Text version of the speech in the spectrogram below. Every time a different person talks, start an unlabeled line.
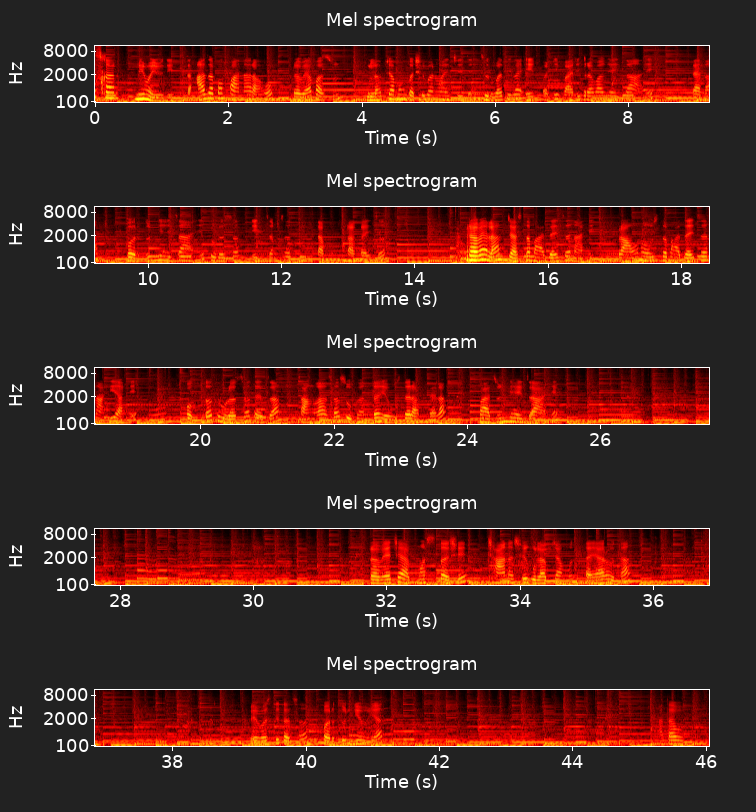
नमस्कार मी मयुरी. तर आज आपण पाहणार आहोत रव्यापासून गुलाबजामुन कसे बनवायचे ते. सुरुवातीला एक वाटी बारीक रवा घ्यायचा आहे. त्याला परतून घ्यायचा आहे. थोडंसं एक चमचा तूप टाक टाकायचं. रव्याला जास्त भाजायचं नाही. ब्राऊन होऊस तर भाजायचं नाही आहे. फक्त थोडंसं त्याचा चांगला असा सुगंध येऊस तर आपल्याला भाजून घ्यायचा आहे. रव्याचे मस्त असे छान असे गुलाबजामुन तयार होतात. व्यवस्थित असं परतून घेऊया आता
